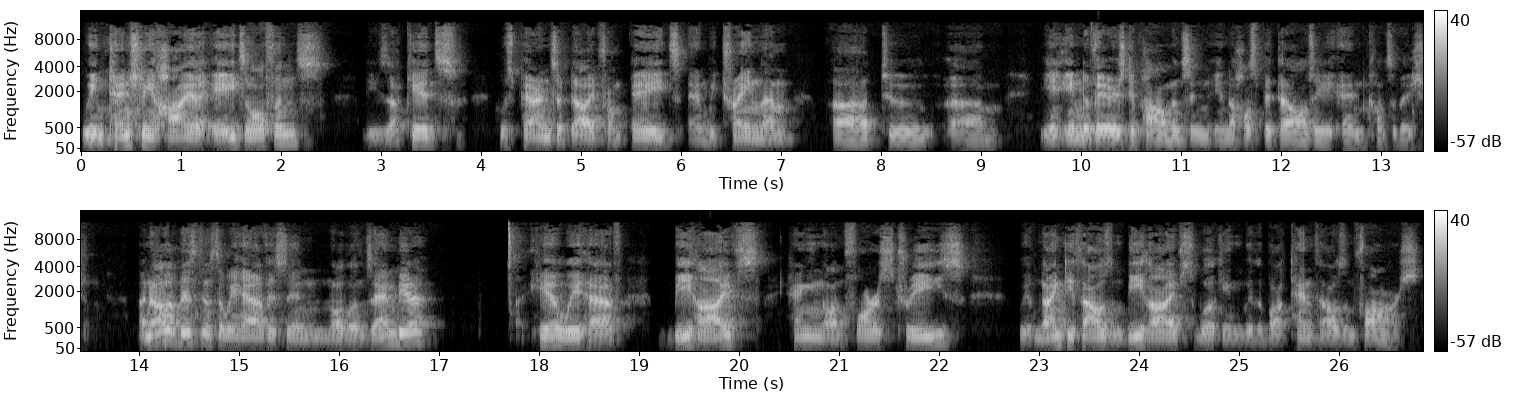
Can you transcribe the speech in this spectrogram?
We intentionally hire AIDS orphans. These are kids whose parents have died from AIDS, and we train them uh, to um, in, the various departments in, in the hospitality and conservation. Another business that we have is in northern Zambia. Here we have beehives hanging on forest trees. We have 90,000 beehives working with about 10,000 farmers.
